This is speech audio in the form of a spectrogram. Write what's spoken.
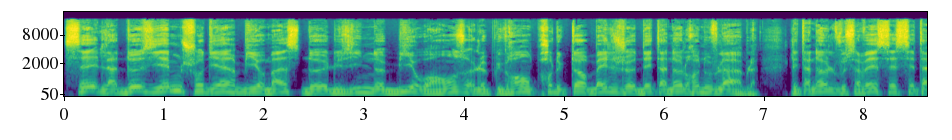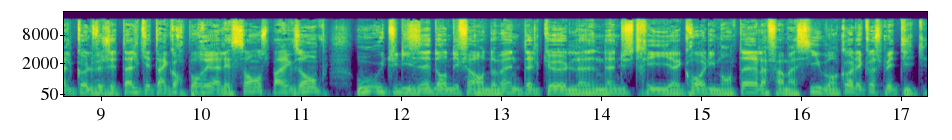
c'est la deuxième chaudière biomasse de l'usine Bio11, le plus grand producteur belge d'éthanol renouvelable. L'éthanol, vous savez, c'est cet alcool végétal qui est incorporé à l'essence, par exemple, ou utilisé dans différents domaines tels que l'industrie agroalimentaire, la pharmacie ou encore les cosmétiques.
